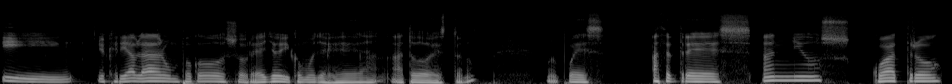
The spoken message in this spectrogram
Y, os quería hablar un poco sobre ello y cómo llegué a, a todo esto, ¿no? Bueno, pues hace tres años, cuatro,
